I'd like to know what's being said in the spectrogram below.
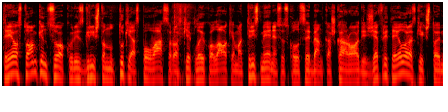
Trejos Tomkinso, kuris grįžta nutukęs po vasaros, kiek laiko laukiama, tris mėnesius, kol jisai bent kažką rodys. Jeffrey Tayloras, kiek šitoj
